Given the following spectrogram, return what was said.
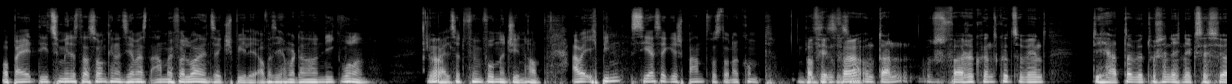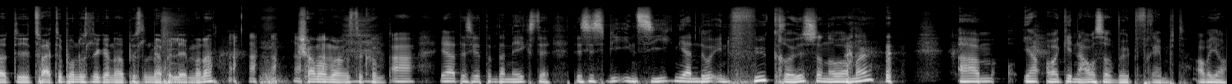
Wobei die zumindest da sagen können, sie haben erst einmal verloren in sechs Spiele, aber sie haben halt dann noch nie gewonnen ja. weil sie halt fünf Unentschieden haben. Aber ich bin sehr, sehr gespannt, was da noch kommt. Auf jeden Saison. Fall. Und dann, das war schon ganz kurz erwähnt, die Hertha wird wahrscheinlich nächstes Jahr die zweite Bundesliga noch ein bisschen mehr beleben, oder? Schauen wir mal, was da kommt. Ah, ja, das wird dann der nächste. Das ist wie Insignia, nur in viel größer noch einmal. Ähm, ja, aber genauso weltfremd. Aber ja,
